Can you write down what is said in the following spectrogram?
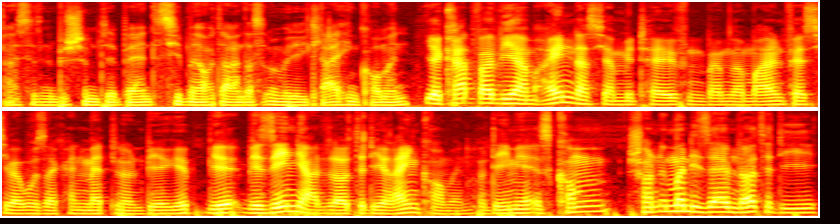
als jetzt eine bestimmte Band. Das sieht man auch daran, dass immer wieder die gleichen kommen. Ja, gerade weil wir am Einlass ja mithelfen beim normalen Festival, wo es ja kein Metal und Bier gibt. Wir, wir sehen ja alle Leute, die reinkommen. Von dem her, es kommen schon immer dieselben Leute, die,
